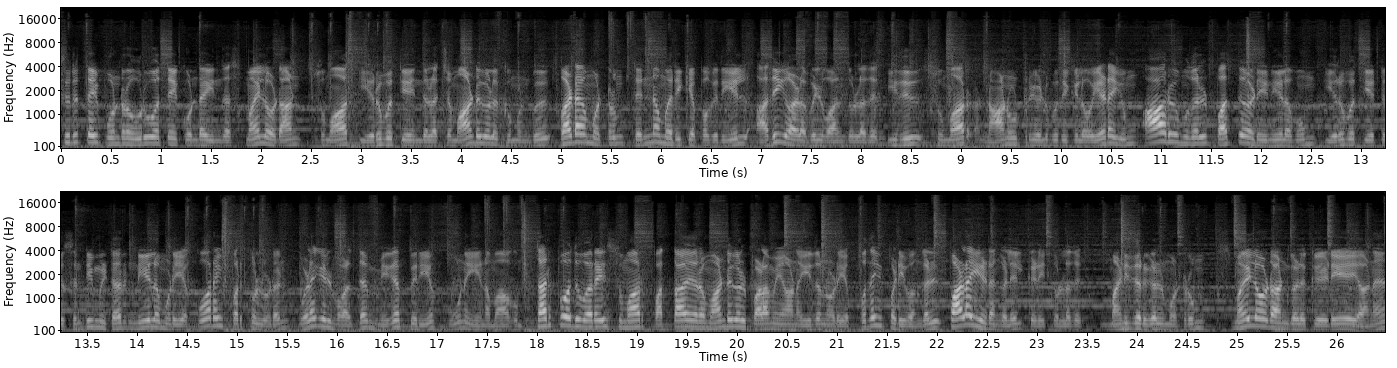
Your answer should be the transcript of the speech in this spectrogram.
சிறுத்தை போன்ற உருவத்தை கொண்ட இந்த ஸ்மைலோடான் சுமார் இருபத்தி ஐந்து லட்சம் ஆண்டுகளுக்கு முன்பு வட மற்றும் தென் அமெரிக்க பகுதியில் அதிக அளவில் வாழ்ந்துள்ளது. இது சுமார் நானூற்று எழுபது கிலோ எடையும் ஆறு முதல் பத்து அடி நீளமும் இருபத்தி எட்டு சென்டிமீட்டர் நீளமுடைய கோரை பற்களுடன் உலகில் வாழ்ந்த மிகப்பெரிய பூனை இனமாகும். தற்போது வரை சுமார் பத்தாயிரம் ஆண்டுகள் பழமையான இதனுடைய புதைப்படிவங்கள் பல இடங்களில் கிடைத்துள்ளது. மனிதர்கள் மற்றும் ஸ்மைலோடான்களுக்கு இடையேயான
